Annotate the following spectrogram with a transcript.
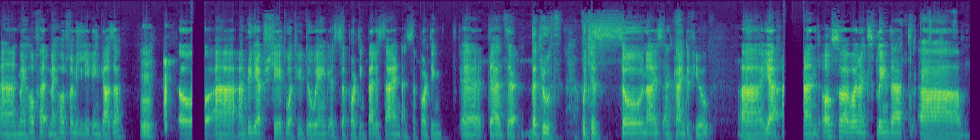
and my whole fa my whole family live in Gaza. mm, So uh, I'm really appreciate what you're doing is supporting Palestine and supporting uh, the, the the truth, which is so nice and kind of you. Uh, yeah, and also I want to explain that um,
